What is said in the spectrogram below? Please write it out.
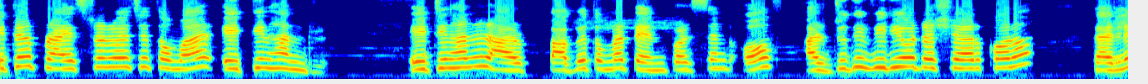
এটার প্রাইসটা রয়েছে তোমার এইটিন হান্ড্রেড এইটিন হান্ড্রেড আর পাবে তোমরা টেন পার্সেন্ট অফ আর যদি ভিডিওটা শেয়ার করো তাহলে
